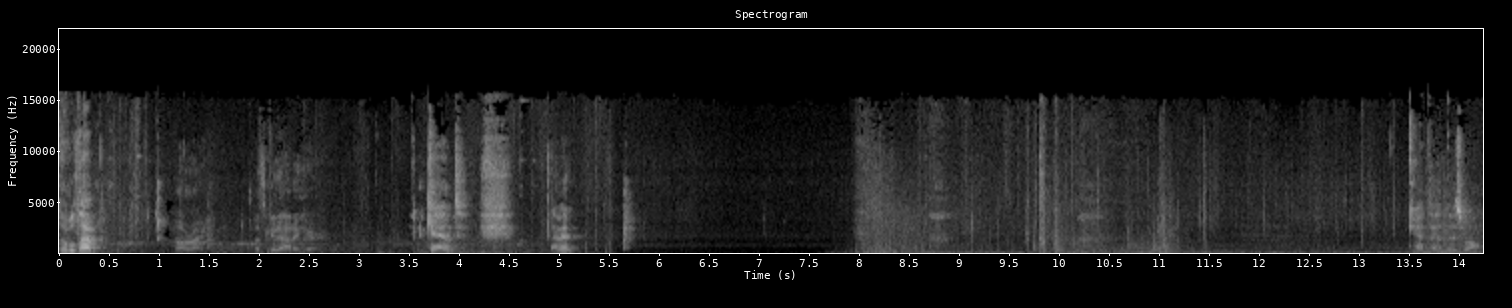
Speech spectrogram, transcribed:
Double tap. All right, let's get out of here. I can't. Damn it. Can't end this well.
